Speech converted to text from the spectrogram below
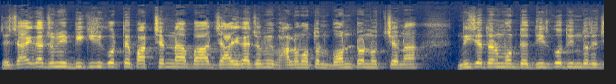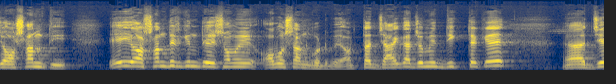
যে জায়গা জমি বিক্রি করতে পারছেন না বা জায়গা জমি ভালো মতন বন্টন হচ্ছে না, নিজেদের মধ্যে দীর্ঘদিন ধরে যে অশান্তি, এই অশান্তির কিন্তু এই সময় অবসান ঘটবে। অর্থাৎ জায়গা জমির দিক থেকে যে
